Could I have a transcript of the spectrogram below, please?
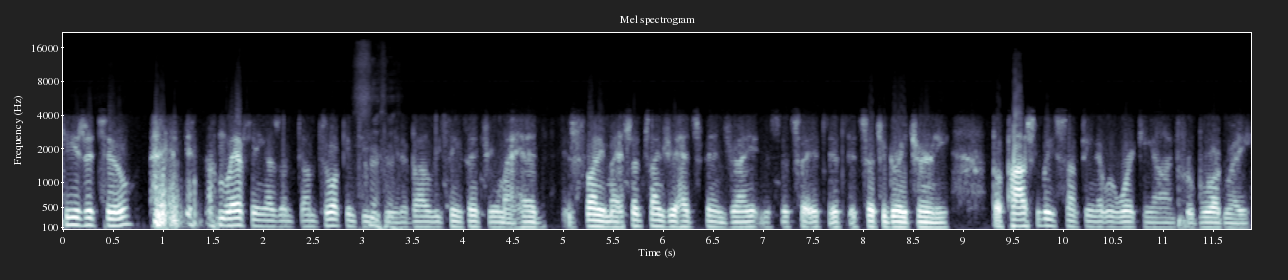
teaser too. I'm laughing as I'm, I'm talking to you Dean, about all these things entering my head. It's funny, my sometimes your head spins, right? It's it's it's, it's, it's such a great journey, but possibly something that we're working on for Broadway,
